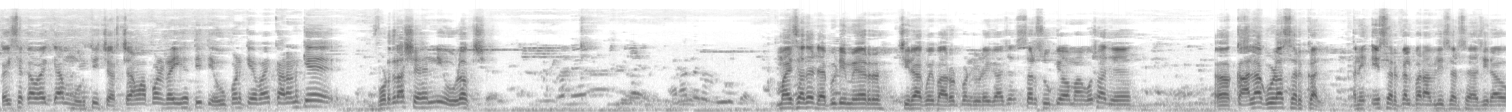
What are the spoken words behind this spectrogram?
કહી શકાવાય કે આ મૂર્તિ ચર્ચામાં પણ રહી હતી તેવું પણ કહેવાય, કારણ કે વડોદરા શહેરની ઓળખ છે. મારી સાથે ડેપ્યુટી મેયર ચિરાગભાઈ બારોટ પણ જોડાઈ ગયા છે. સર, શું કહેવા માંગો છો આજે? કાલાઘોડા સર્કલ અને એ સર્કલ પર આવેલી સર સયાજીરાવ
